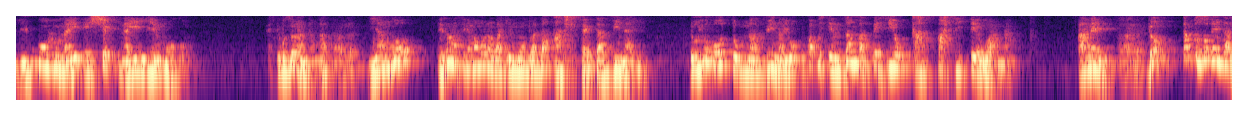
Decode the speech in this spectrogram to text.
libulu na ye échec na ye ye moko. Est ce que bozolandanga yango eza na sinema mona olobaki moto aza architecte ya vie na ye donc yo kotonga vie na yo. Pourquoi? Puiske nzambe apesi yo capacité wana. Amen. Amen. donc ntango tozobenga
